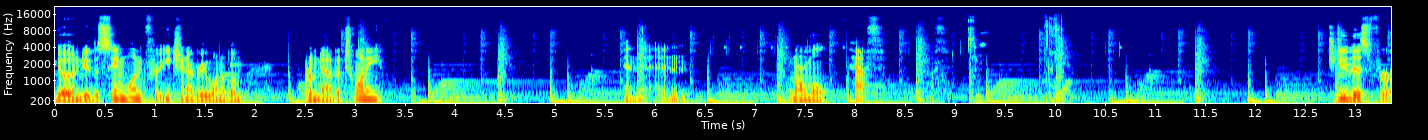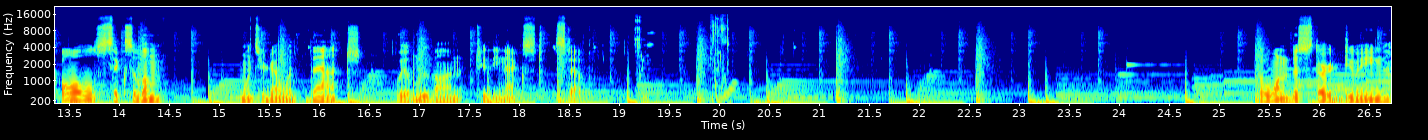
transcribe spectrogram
Go and do the same one for each and every one of them. Put them down to 20. And then normal, half, half. Should do this for all six of them. Once you're done with that, we'll move on to the next step. I wanted to start doing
